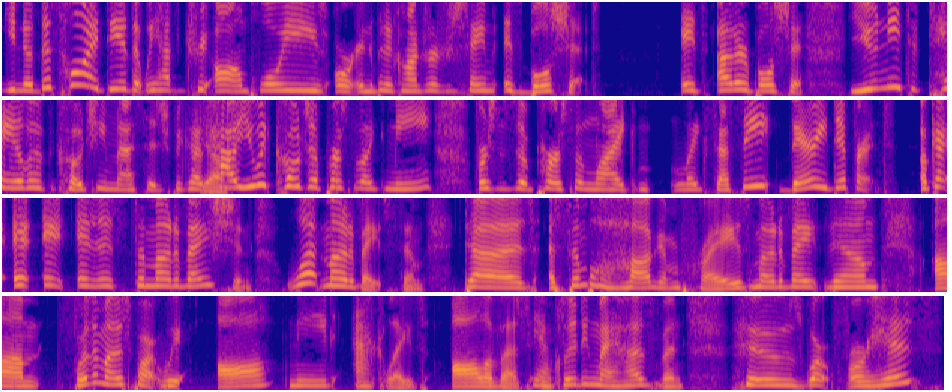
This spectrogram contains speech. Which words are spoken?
You know, this whole idea that we have to treat all employees or independent contractors the same is bullshit. It's utter bullshit. You need to tailor the coaching message because Yeah. how you would coach a person like me versus a person like like Ceci, very different. Okay, it, it, it is the motivation. What motivates them? Does a simple hug and praise motivate them? Um, for the most part, we all need accolades, all of us, including my husband, who's worked for his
